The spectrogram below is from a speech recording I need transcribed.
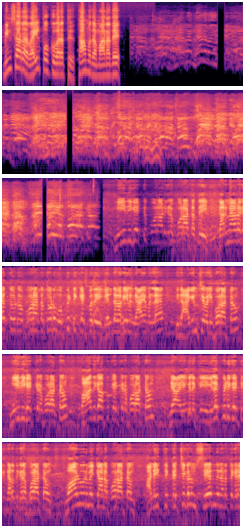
மின்சார ரயில் போக்குவரத்து தாமதமானது. என்ன நீதி கேட்டு போராடுகிற போராட்டத்தை கர்நாடகத்தோட போராட்டத்தோடு ஒப்பிட்டு கேட்பது எந்த வகையிலும் நியாயமல்ல. இது அகிம்சை வழி போராட்டம் நீதி கேட்கிற போராட்டம் பாதுகாப்பு கேட்கிற போராட்டம் எங்களுக்கு இழப்பீடு கேட்டு நடத்துகிற போராட்டம் வாழ்வுரிமைக்கான போராட்டம் அனைத்து கட்சிகளும் சேர்ந்து நடத்துகிற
